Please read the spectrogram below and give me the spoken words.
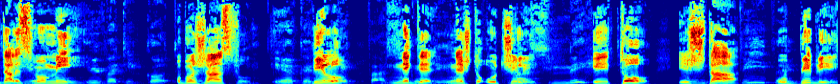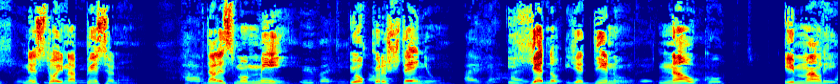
Da li smo mi o božanstvu bilo negdje nešto učili? I to i šta u Bibliji ne stoji napisano? Da li smo mi i o krštenju jednu jedinu nauku imali,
